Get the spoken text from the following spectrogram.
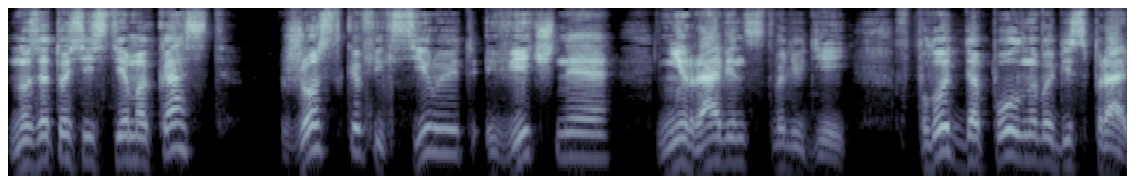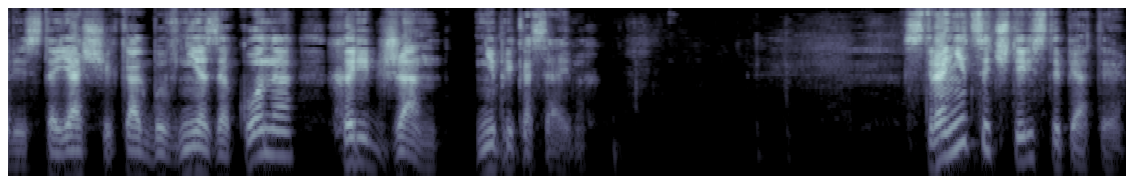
но зато система каст жестко фиксирует вечное неравенство людей, вплоть до полного бесправия, стоящих как бы вне закона хариджан, неприкасаемых. Страница 405.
